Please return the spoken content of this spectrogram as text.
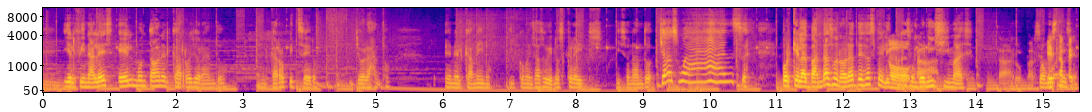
mm. Y el final es él montado en el carro llorando, en el carro pizzero, llorando en el camino. Y comienza a subir los créditos y sonando Just Once. Porque las bandas sonoras de esas películas Oh, son claro. buenísimas. Claro, parce. Son Esta, pe-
